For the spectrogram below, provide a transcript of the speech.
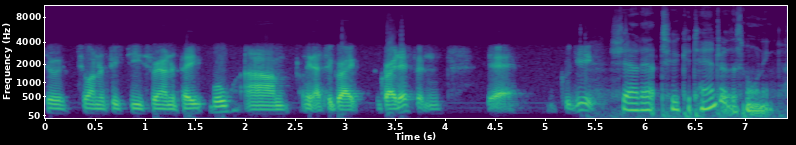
250, 300 people. Um, I think that's a great, great effort, and yeah, good year. Shout out to Katandra this morning.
